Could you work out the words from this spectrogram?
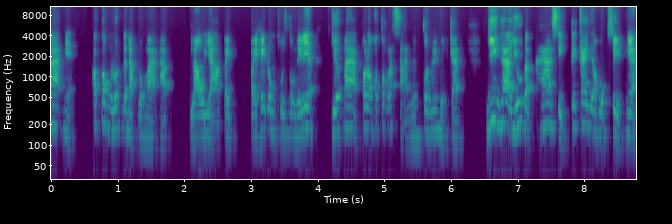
มากๆเนี่ย ก็ต้องลดระดับลงมาครับ เราอย่าไปไปให้ลงทุนตรงนี้เนี่ยเยอะมากเพราะเราก็ต้องรักษาเงินต้นไม่เหมือนกัน ยิ่งถ้าอายุแบบ 50 ใกล้ๆจะ60 เนี่ย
